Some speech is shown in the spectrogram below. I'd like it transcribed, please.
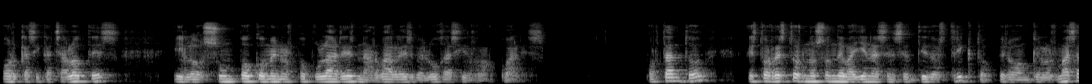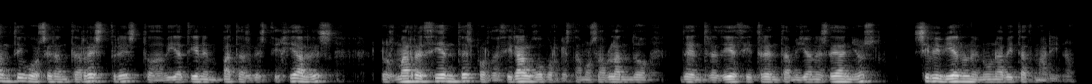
orcas y cachalotes, y los un poco menos populares narvales, belugas y rorcuales. Por tanto, estos restos no son de ballenas en sentido estricto, pero aunque los más antiguos eran terrestres, todavía tienen patas vestigiales, los más recientes, por decir algo, porque estamos hablando de entre 10 y 30 millones de años, sí vivieron en un hábitat marino.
